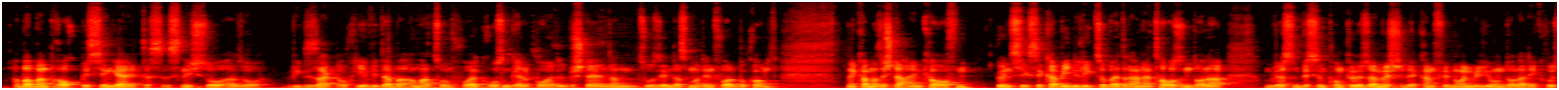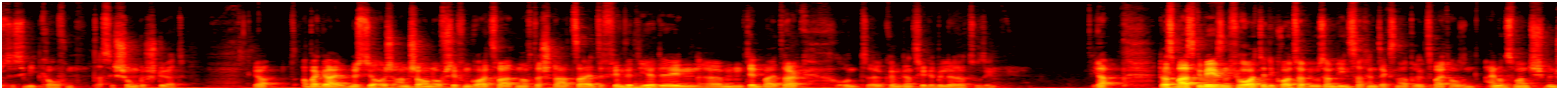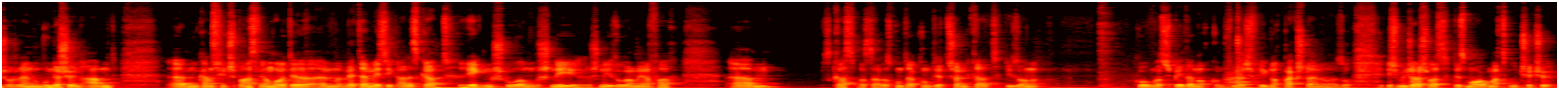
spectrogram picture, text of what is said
Aber man braucht ein bisschen Geld. Das ist nicht so, also wie gesagt, auch hier wieder bei Amazon vorher großen Geldbeutel bestellen, dann zusehen, dass man den voll bekommt. Dann kann man sich da einkaufen. Günstigste Kabine liegt so bei 300.000 Dollar. Und wer es ein bisschen pompöser möchte, der kann für 9 Millionen Dollar die größte Suite kaufen. Das ist schon gestört. Ja, aber geil. Müsst ihr euch anschauen auf Schiff und Kreuzfahrten. Auf der Startseite findet ihr den, ähm, den Beitrag und äh, könnt ganz viele Bilder dazu sehen. Ja, das war es gewesen für heute. Die Kreuzfahrt-News am Dienstag, den 6. April 2021. Ich wünsche euch einen wunderschönen Abend. Ähm, ganz viel Spaß. Wir haben heute ähm, wettermäßig alles gehabt. Regen, Sturm, Schnee, Schnee sogar mehrfach. Ähm, ist krass, was da alles runterkommt. Jetzt scheint gerade die Sonne. Gucken, was später noch kommt. Vielleicht fliegen noch Backsteine oder so. Ich wünsche euch was. Bis morgen. Macht's gut. Tschüss. tschüss.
